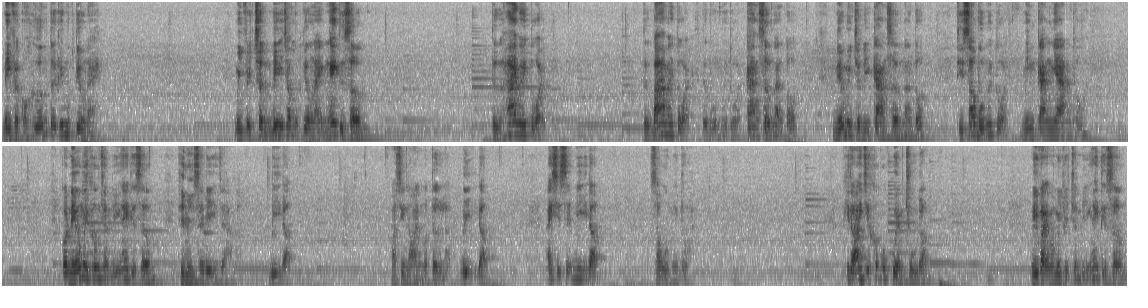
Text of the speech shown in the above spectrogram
Mình phải có hướng tới cái mục tiêu này. Mình phải chuẩn bị cho mục tiêu này ngay từ sớm. Từ 20 tuổi, từ 30 tuổi, từ 40 tuổi, càng sớm càng tốt. Nếu mình chuẩn bị càng sớm càng tốt, thì sau 40 tuổi mình càng nhàn thôi. Còn nếu mình không chuẩn bị ngay từ sớm, thì mình sẽ bị gì bị động. Hoa xin nói một từ là bị động. Anh chị sẽ bị động sau 40 tuổi. Khi đó anh chị không có quyền chủ động. Vì vậy mà mình phải chuẩn bị ngay từ sớm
